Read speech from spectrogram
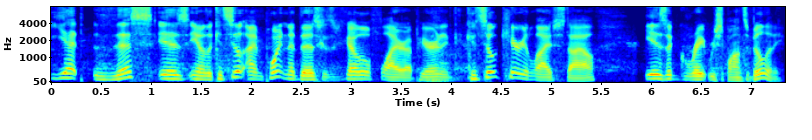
yet, this is you know the concealed. I'm pointing at this because we've got a little flyer up here, and concealed carry lifestyle is a great responsibility.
